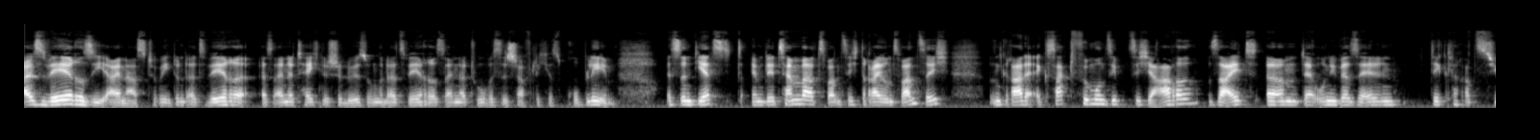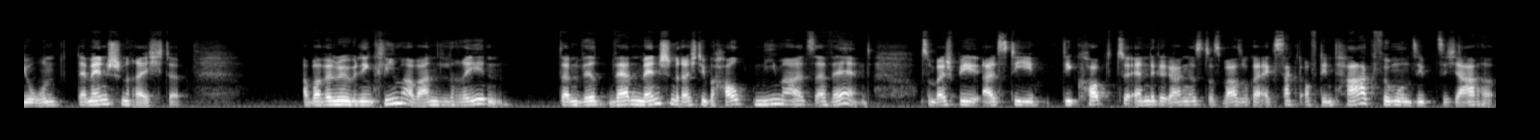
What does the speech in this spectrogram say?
als wäre sie ein Asteroid und als wäre es eine technische Lösung und als wäre es ein naturwissenschaftliches Problem. Es sind jetzt im Dezember 2023, sind gerade exakt 75 Jahre seit ähm, der universellen Deklaration der Menschenrechte. Aber wenn wir über den Klimawandel reden, dann wird, werden Menschenrechte überhaupt niemals erwähnt. Zum Beispiel, als die, die COP zu Ende gegangen ist, das war sogar exakt auf den Tag 75 Jahre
